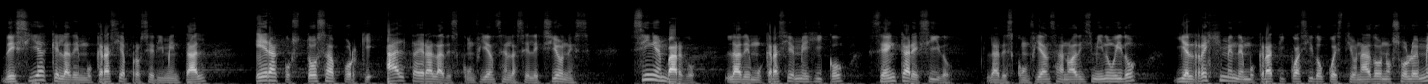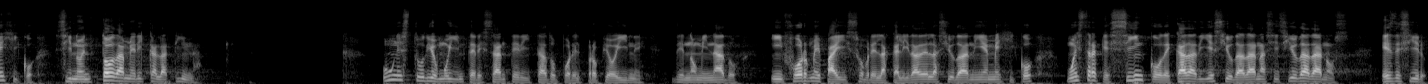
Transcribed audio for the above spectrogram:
decía que la democracia procedimental era costosa porque alta era la desconfianza en las elecciones. Sin embargo, la democracia en México se ha encarecido, la desconfianza no ha disminuido y el régimen democrático ha sido cuestionado no solo en México, sino en toda América Latina. Un estudio muy interesante editado por el propio INE, denominado Informe País sobre la calidad de la ciudadanía en México, muestra que 5 de cada 10 ciudadanas y ciudadanos es decir,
